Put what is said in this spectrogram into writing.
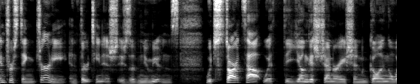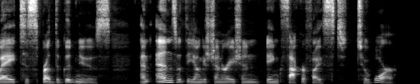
interesting journey in 13 issues of New Mutants, which starts out with the youngest generation going away to spread the good news and ends with the youngest generation being sacrificed to war.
